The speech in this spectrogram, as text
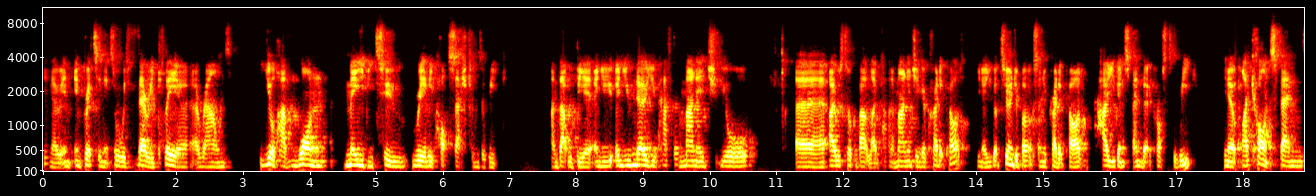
You know, in, in Britain, it's always very clear around you'll have one, maybe two really hot sessions a week, and that would be it. And you and you know you have to manage your. Uh, I always talk about like kind of managing a credit card. You know, you've got 200 bucks on your credit card. How are you going to spend it across the week? You know, I can't spend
